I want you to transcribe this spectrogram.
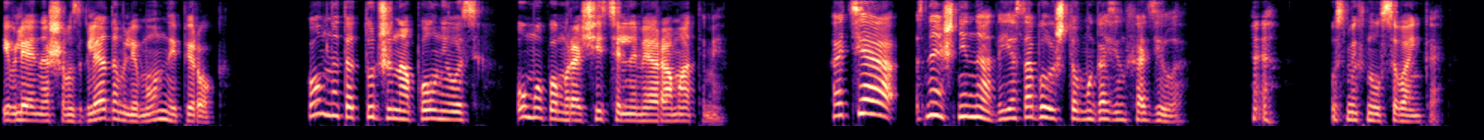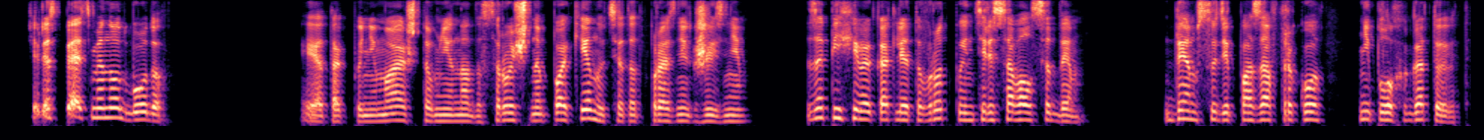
являя нашим взглядом лимонный пирог. Комната тут же наполнилась умопомрачительными ароматами. «Хотя, знаешь, не надо, я забыла, что в магазин ходила». «Хе», усмехнулся Ванька. «Через пять минут буду». «Я так понимаю, что мне надо срочно покинуть этот праздник жизни». Запихивая котлету в рот, поинтересовался Дэм. Дэм, судя по завтраку, неплохо готовит.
